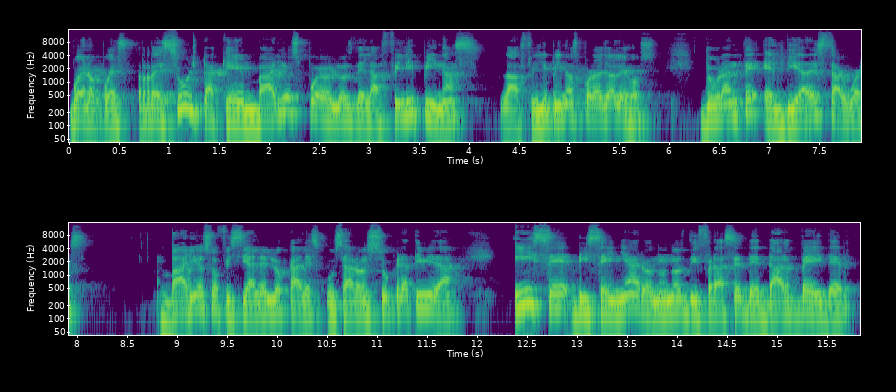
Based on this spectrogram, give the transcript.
Bueno, pues resulta que en varios pueblos de las Filipinas, las Filipinas por allá lejos, durante el día de Star Wars, varios oficiales locales usaron su creatividad y se diseñaron unos disfraces de Darth Vader,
